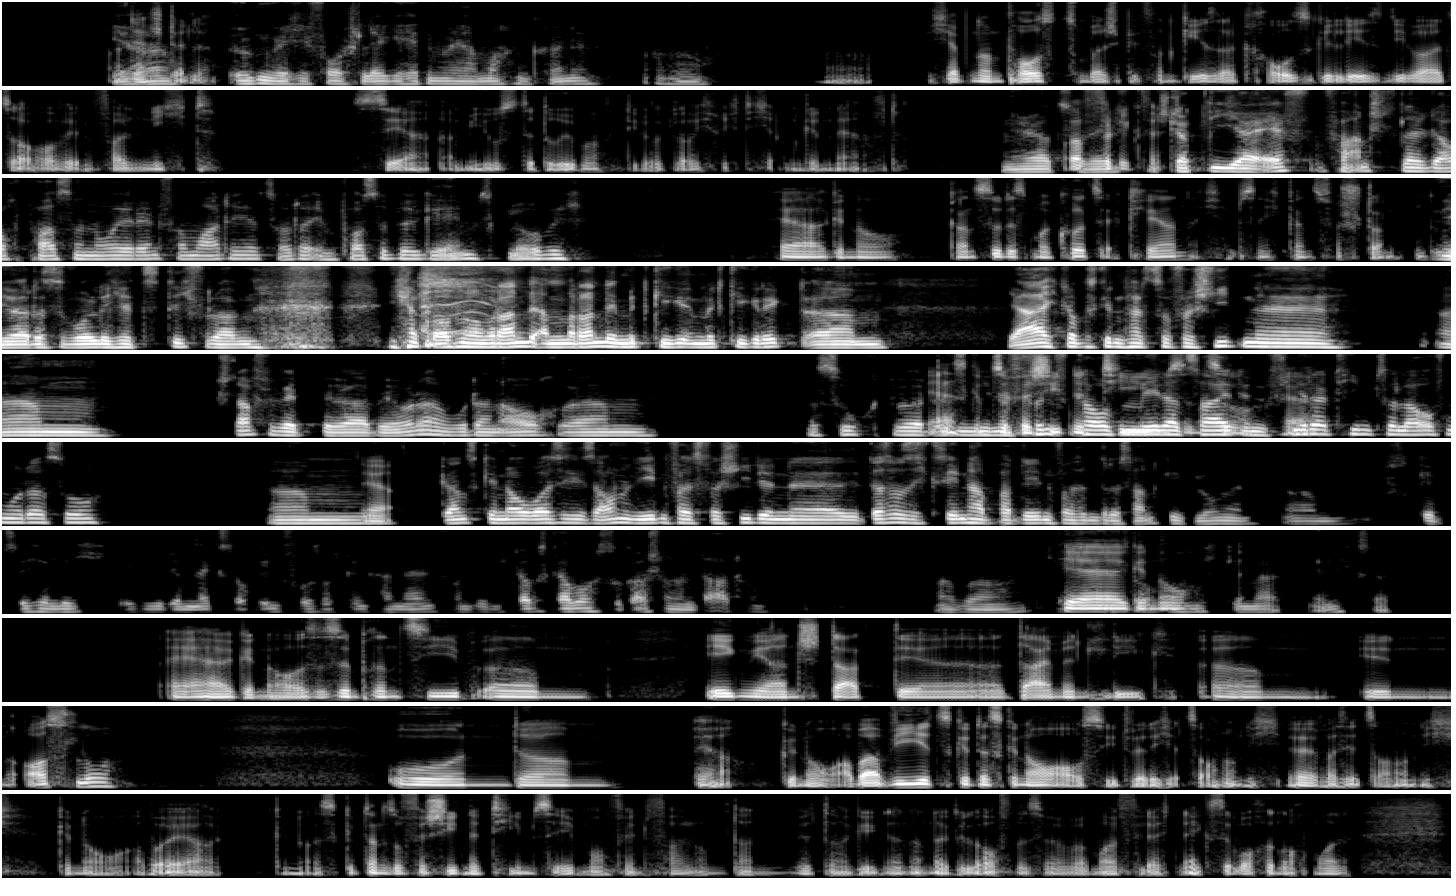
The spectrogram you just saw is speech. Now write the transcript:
an ja, der Stelle. Irgendwelche Vorschläge hätten wir ja machen können. Also. Ich habe nur einen Post zum Beispiel von Gesa Krause gelesen, die war jetzt auch auf jeden Fall nicht sehr amused darüber. Die war, glaube ich, richtig angenervt. Ja, war völlig Ich glaube, die IAF veranstaltet auch ein paar so neue Rennformate jetzt, oder? Impossible Games, glaube ich. Ja, genau. Kannst du das mal kurz erklären? Ich habe es nicht ganz verstanden. Ja, das wollte ich jetzt dich fragen. Ich habe auch nur am Rande, am Rande mitge mitgekriegt. Ähm, ja, ich glaube, es gibt halt so verschiedene ähm, Staffelwettbewerbe, oder? Wo dann auch ähm, versucht wird, ja, es gibt eine so 5000 Meter Zeit so, in Viererteam ja. zu laufen oder so. Ähm, ja. Ganz genau weiß ich jetzt auch nicht. Jedenfalls verschiedene, das, was ich gesehen habe, hat jedenfalls interessant geklungen. Ähm, es gibt sicherlich irgendwie demnächst auch Infos auf den Kanälen von denen. Ich glaube, es gab auch sogar schon ein Datum. Aber ich ja, genau. nicht gemerkt, ehrlich gesagt. Ja, genau. Es ist im Prinzip ähm, irgendwie anstatt der Diamond League ähm, in Oslo. Und ähm, ja, genau. Aber wie jetzt das genau aussieht, werde ich jetzt auch noch nicht, äh, weiß jetzt auch noch nicht genau. Aber ja, genau. Es gibt dann so verschiedene Teams eben auf jeden Fall und dann wird da gegeneinander gelaufen. Das werden wir mal vielleicht nächste Woche nochmal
